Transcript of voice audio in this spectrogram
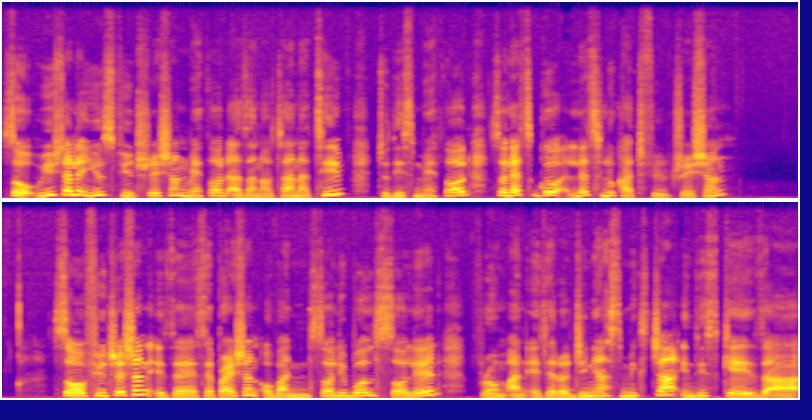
So we usually use filtration method as an alternative to this method. So let's go, let's look at filtration. So filtration is a separation of an insoluble solid from an heterogeneous mixture, in this case uh,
